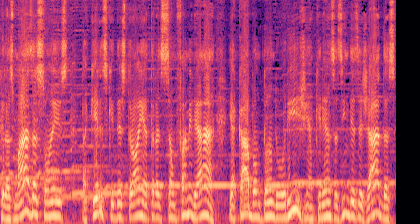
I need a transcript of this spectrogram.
pelas más ações daqueles que destroem a tradição familiar e acabam dando origem a crianças indesejadas,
